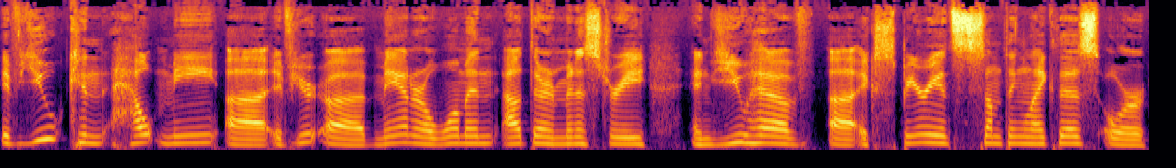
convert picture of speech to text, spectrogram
if you can help me, uh, if you're a man or a woman out there in ministry and you have uh, experienced something like this, or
